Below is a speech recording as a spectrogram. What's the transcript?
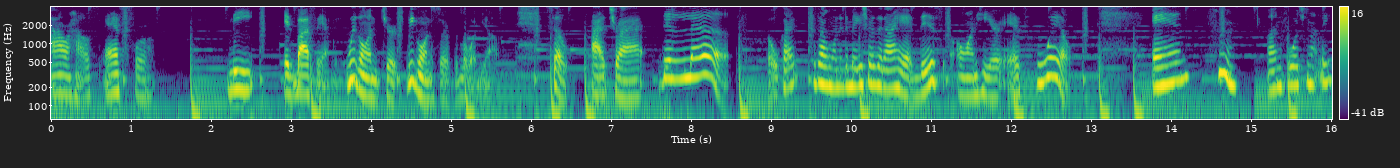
our house, as for me and my family, we're going to church. We're going to serve the Lord, y'all. So I tried the love, okay? Because I wanted to make sure that I had this on here as well. And hmm, unfortunately,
